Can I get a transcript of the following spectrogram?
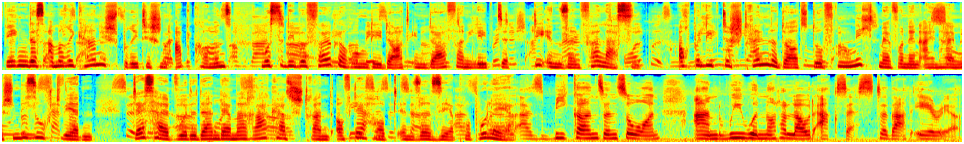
Wegen des amerikanisch-britischen Abkommens musste die Bevölkerung, die dort in Dörfern lebte, die Inseln verlassen. Auch beliebte Strände dort durften nicht mehr von den Einheimischen besucht werden. Deshalb wurde dann der Maracas-Strand auf der Hauptinsel sehr populär access to that area.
